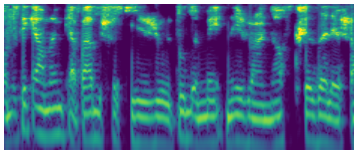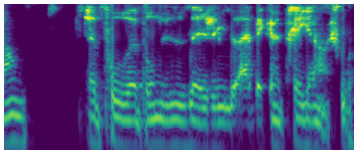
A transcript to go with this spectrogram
on était quand même capable, sur Kijiji Auto, de maintenir un offre très alléchante euh, pour, pour nos usagers là, avec un très grand choix.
